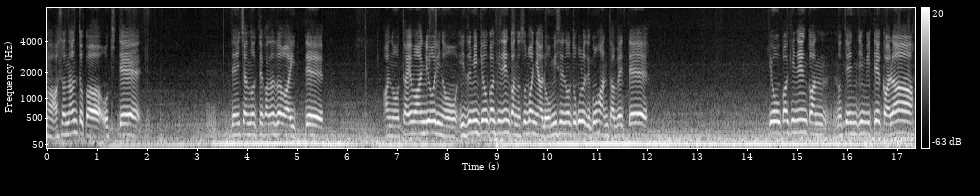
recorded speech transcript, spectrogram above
ん、まあ朝なんとか起きて電車乗って金沢行ってあの台湾料理の泉鏡花記念館のそばにあるお店のところでご飯食べて鏡花記念館の展示見てから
